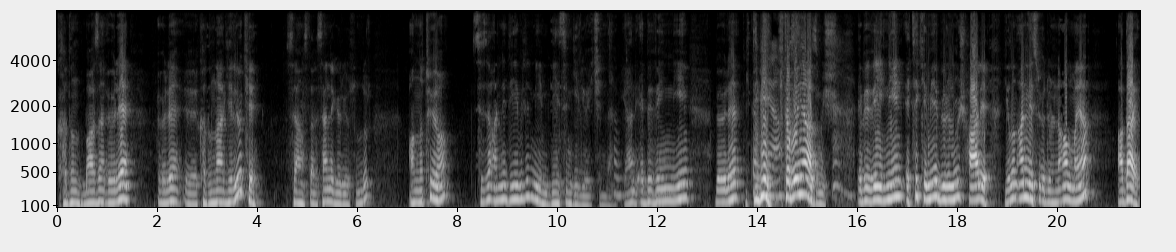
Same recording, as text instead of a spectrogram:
kadın bazen öyle öyle e, kadınlar geliyor ki seanslara sen de görüyorsundur. Anlatıyor. Size anne diyebilir miyim diyesim geliyor içinden. Tabii. Yani ebeveynliğin böyle Kitabını dibi yazmış. kitabını yazmış. Ebeveynliğin ete kemiğe bürünmüş hali. Yılın annesi ödülünü almaya aday.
